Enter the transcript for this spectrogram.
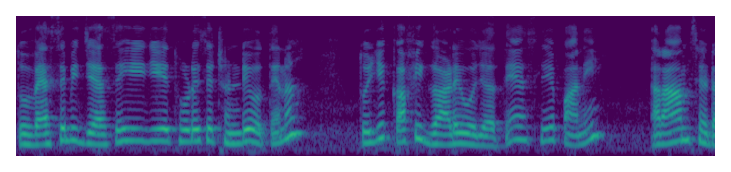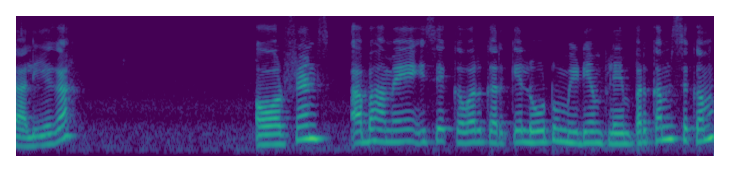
तो वैसे भी जैसे ही ये थोड़े से ठंडे होते हैं ना तो ये काफ़ी गाढ़े हो जाते हैं, इसलिए पानी आराम से डालिएगा। और फ्रेंड्स, अब हमें इसे कवर करके लो टू मीडियम फ्लेम पर कम से कम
